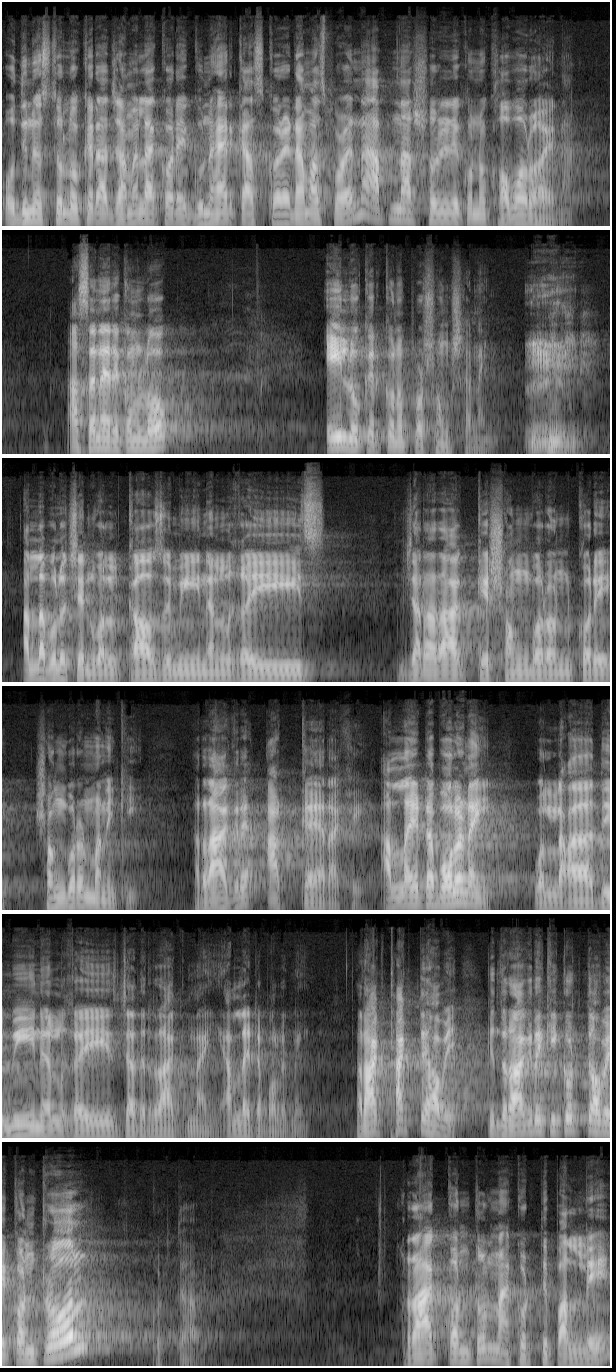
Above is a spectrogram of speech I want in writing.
অধীনস্থ লোকেরা ঝামেলা করে, গুনাহের কাজ করে, নামাজ পড়ে, না আপনার শরীরে কোনো খবর হয় না। আছে না এরকম লোক? এই লোকের কোনো প্রশংসা নাই। আল্লাহ বলেছেন, ওয়াল কাজমিন আল গাইজ যারা রাগকে সংবরণ করে, সংবরণ মানে কি? রাগরে আটকায় রাখে। আল্লাহ এটা বলে নাই, ওয়াল আদিমিন আল গাইজ যাদের রাগ নাই, আল্লাহ এটা বলে নাই। রাগ থাকতে হবে, কিন্তু রাগরে কি করতে হবে? কন্ট্রোল করতে হবে। রাগ কন্ট্রোল না করতে পারলে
